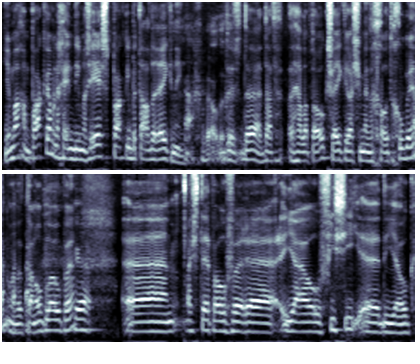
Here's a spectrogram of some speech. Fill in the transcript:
je mag hem pakken, maar degene die hem als eerste pakt, die betaalt de rekening. Ja, geweldig. Dus de- dat helpt ook. Zeker als je met een grote groep bent, want dat kan oplopen. Ja. Eh, als je het hebt over eh, jouw visie, eh, die je ook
